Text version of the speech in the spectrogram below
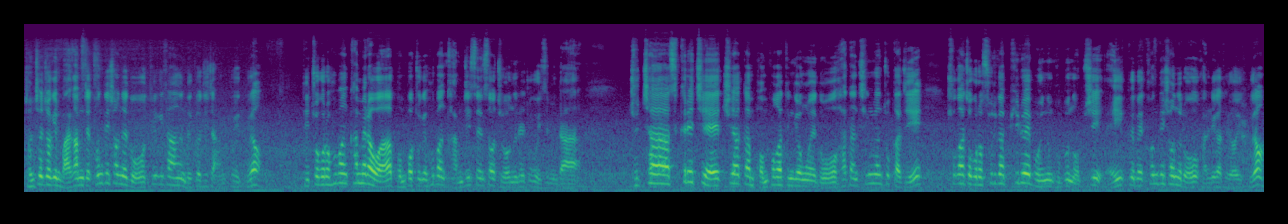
전체적인 마감재 컨디션에도 특이사항은 느껴지지 않고 있고요. 뒤쪽으로 후방 카메라와 범퍼 쪽에 후방 감지 센서 지원을 해주고 있습니다. 주차 스크래치에 취약한 범퍼 같은 경우에도 하단 측면 쪽까지 추가적으로 수리가 필요해 보이는 부분 없이 A급의 컨디션으로 관리가 되어 있고요.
